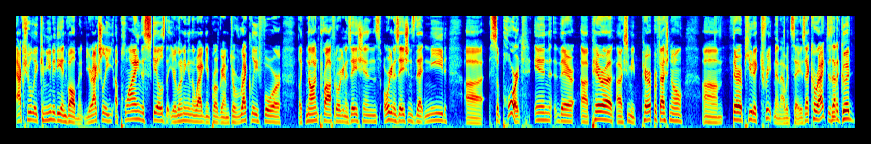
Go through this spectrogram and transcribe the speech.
actually community involvement. You're actually applying the skills that you're learning in the Wagner program directly for like nonprofit organizations, organizations that need uh, support in their uh, para, uh, excuse me, paraprofessional um, therapeutic treatment. I would say is that correct? Is that a good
